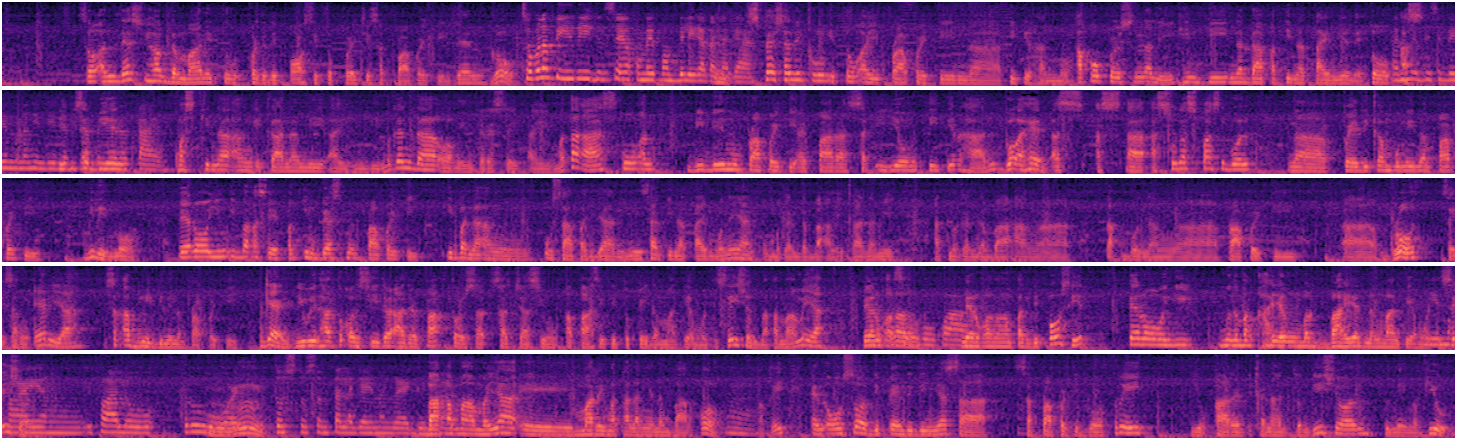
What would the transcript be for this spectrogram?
So, unless you have the money to for the deposit to purchase a property, then go. so walang pipigil sa'yo kung may pambili ka talaga. Especially kung ito ay property na titirhan mo. Ako personally, hindi na dapat tina-time yun eh. So, Ano as, ibig sabihin mo nang hindi ibig na sabihin, dapat na time? maski na ang economy ay hindi maganda o ang interest rate ay mataas, kung ang bibili mong property ay para sa iyong titirhan, go ahead as as uh, as soon as possible na pwede kang bumili ng property, bilhin mo. Pero yung iba kasi, pag investment property, iba na ang usapan dyan. Minsan, tinatime mo na yan kung maganda ba ang economy at maganda ba ang ah, takbo ng ah, property ah, growth sa isang area, saka bumibili ng property. Again, you will have to consider other factors su- such as yung capacity to pay the monthly amortization. Baka mamaya, meron ka ka. meron ka ngang pan-deposit, pero hindi mo naman kayang magbayad ng monthly Hindi mo amortization. kayang i-follow through or Mm. tustusan talaga yun ng regular. Baka mamaya eh marimata lang yan ng bangko. Okay? And also depende din niya sa sa property growth rate, yung current economic condition, to name a few.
